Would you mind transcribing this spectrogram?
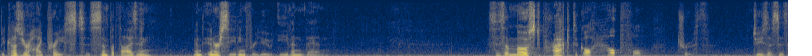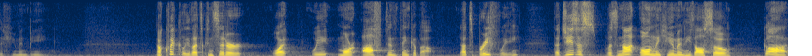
because your high priest is sympathizing and interceding for you even then. This is a most practical, helpful truth. Jesus is a human being. Now, quickly, let's consider what we more often think about. That's briefly that Jesus was not only human, he's also God.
